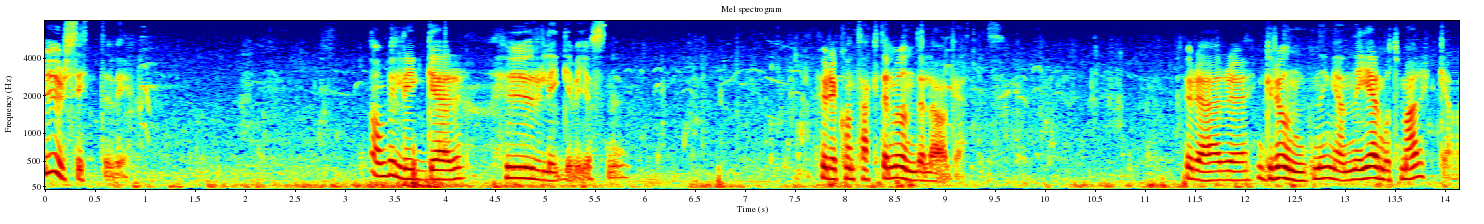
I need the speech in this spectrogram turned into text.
hur sitter vi? Om vi ligger, hur ligger vi just nu? Hur är kontakten med underlaget? Hur är eh, grundningen ner mot marken?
